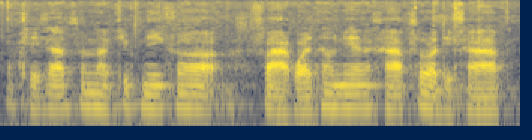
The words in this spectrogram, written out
โอเคครับสำหรับคลิปนี้ก็ฝากไว้เท่านี้นะครับ สวัสดีครับ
